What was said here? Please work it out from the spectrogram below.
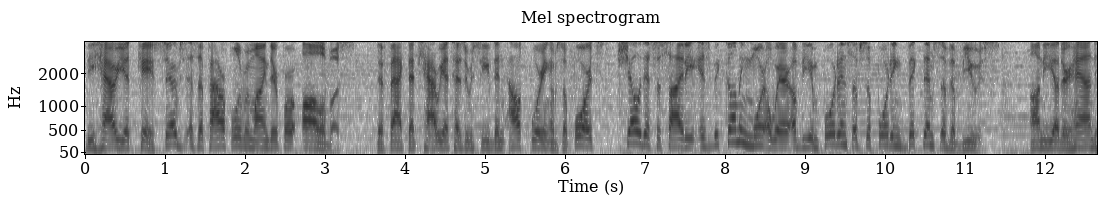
The Harriet case serves as a powerful reminder for all of us. The fact that Harriet has received an outpouring of supports show that society is becoming more aware of the importance of supporting victims of abuse. On the other hand,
